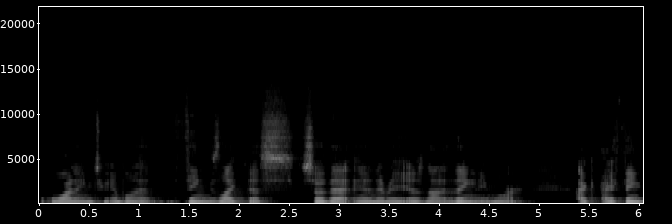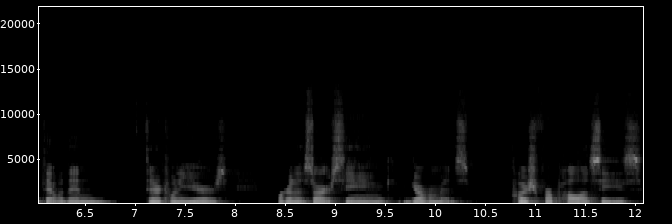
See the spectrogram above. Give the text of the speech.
wanting to implement things like this, so that anonymity is not a thing anymore. I I think that within ten or twenty years, we're going to start seeing governments push for policies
